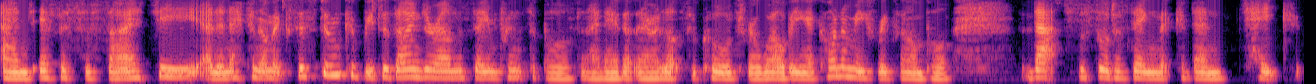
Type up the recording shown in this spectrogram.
and if a society and an economic system could be designed around the same principles, and I know that there are lots of calls for a well-being economy, for example, that's the sort of thing that could then take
